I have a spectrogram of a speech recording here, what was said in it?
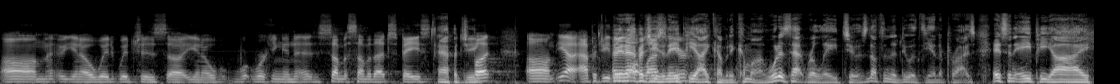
um, you know, which, which is, uh, you know, working in uh, some some of that space. Apigee. But um, yeah, Apigee. I mean, Apigee's an year. API company. Come on, what does that relate to? It's nothing to do with the enterprise. It's an API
